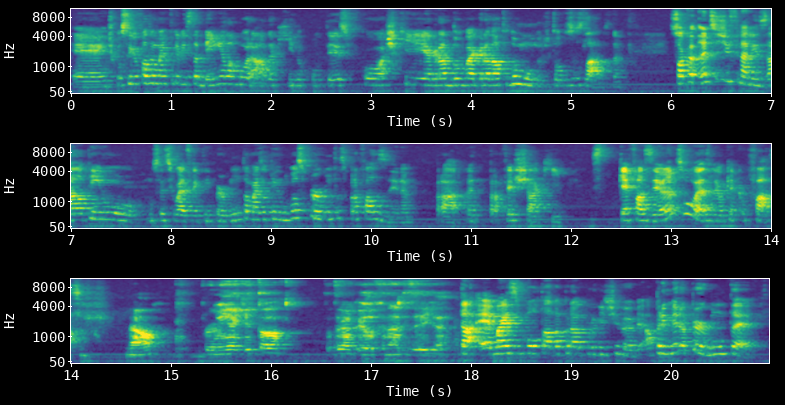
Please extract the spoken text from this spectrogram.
É, a gente conseguiu fazer uma entrevista bem elaborada aqui no contexto, ficou, acho que agradou, vai agradar todo mundo, de todos os lados, né? Só que antes de finalizar, eu tenho. Não sei se o Wesley tem pergunta, mas eu tenho duas perguntas pra fazer, né? Pra fechar aqui. Quer fazer antes ou Wesley? O que é que eu faço? Não, por mim aqui tô, tô tranquilo, finalizei já. Tá, é mais voltada para o GitHub. A primeira pergunta é:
